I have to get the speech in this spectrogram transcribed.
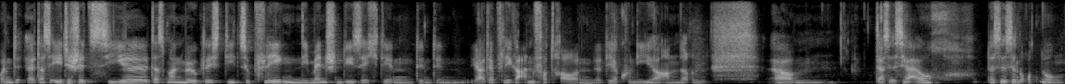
Und äh, das ethische Ziel, dass man möglichst die zu pflegen, die Menschen, die sich den, den, den, ja, der Pflege anvertrauen, der Diakonie, anderen, ähm, das ist ja auch das ist in Ordnung.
